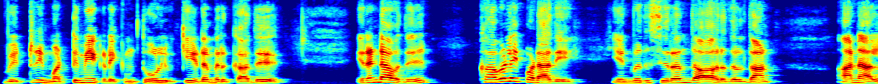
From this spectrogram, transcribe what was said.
வெற்றி மட்டுமே கிடைக்கும் தோல்விக்கு இடம் இருக்காது. இரண்டாவது கவலைப்படாதே என்பது சிறந்த ஆறுதல் தான். ஆனால்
